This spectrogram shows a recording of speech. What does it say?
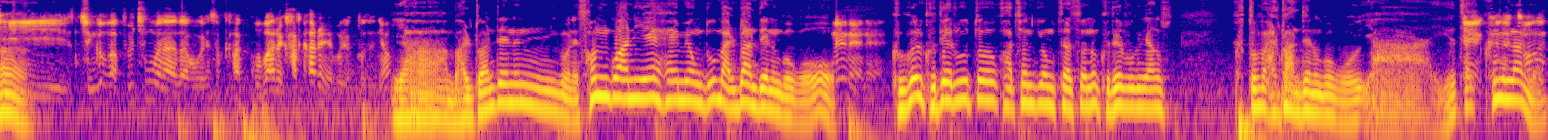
어. 이 증거가 불충분하다고 해서 가- 고발을 각하를 해버렸거든요. 야, 말도 안 되는 이거네. 선관위의 해명도 말도 안 되는 거고, 네네네. 그걸 그대로 또 과천경찰서는 그대로 그냥 또 말도 안 되는 거고, 야, 이게 참 네, 큰일 그래서 났네. 저는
